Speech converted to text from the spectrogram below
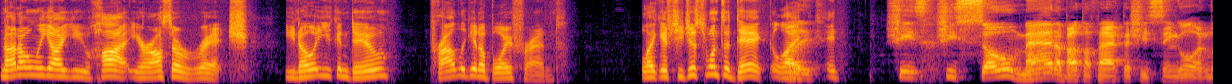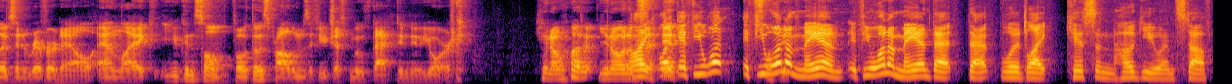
Not only are you hot, you're also rich. You know what you can do? Probably get a boyfriend. Like if she just wants a dick, like, Like- it. She's she's so mad about the fact that she's single and lives in Riverdale, and like you can solve both those problems if you just move back to New York. You know what? You know what I'm like saying? like if you want if you It's want a man if you want a man that that would like kiss and hug you and stuff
